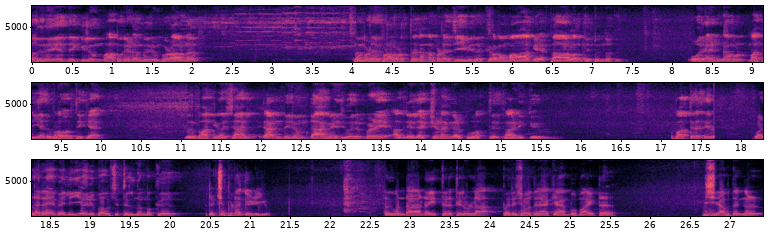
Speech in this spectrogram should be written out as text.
അതിന് എന്തെങ്കിലും അപകടം വരുമ്പോഴാണ് നമ്മുടെ പ്രവർത്തനം നമ്മുടെ ജീവിതക്രമം ആകെ താളം തെറ്റുന്നത്. ഒരെണ്ണം മതി അത് പ്രവർത്തിക്കാൻ. നിർഭാഗ്യവശാൽ രണ്ടിനും ഡാമേജ് വരുമ്പോഴേ അതിന്റെ ലക്ഷണങ്ങൾ പുറത്ത് കാണിക്കുകയുള്ളൂ. അപ്പം അത്തരത്തിൽ വളരെ വലിയൊരു ഭവിഷ്യത്തിൽ നമുക്ക് രക്ഷപ്പെടാൻ കഴിയും. അതുകൊണ്ടാണ് ഇത്തരത്തിലുള്ള പരിശോധനാ ക്യാമ്പുമായിട്ട് ശാബ്ദങ്ങൾ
